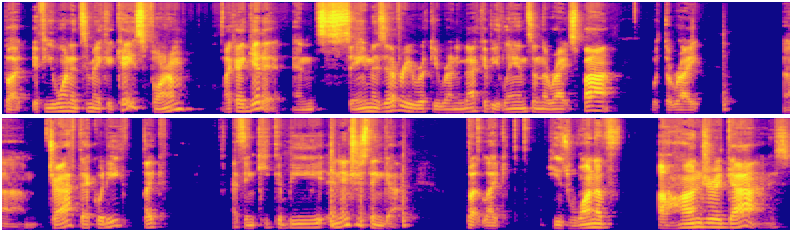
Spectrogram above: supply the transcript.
but if you wanted to make a case for him, like I get it. And same as every rookie running back, if he lands in the right spot with the right um, draft equity, like I think he could be an interesting guy, but like he's one of a hundred guys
